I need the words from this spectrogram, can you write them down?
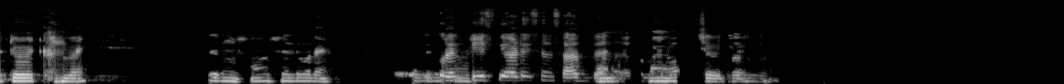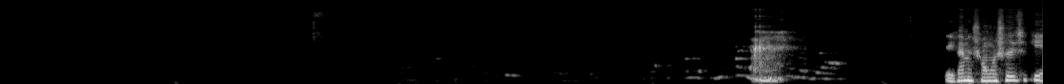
একটু ওয়েট করুন ভাই এরকম সমস্যা হতে পারে করেন পিএসপি আর্টিসেন সার্ভ দেন এখন হচ্ছে হচ্ছে। এখানে সমস্যা হয়েছে কি?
